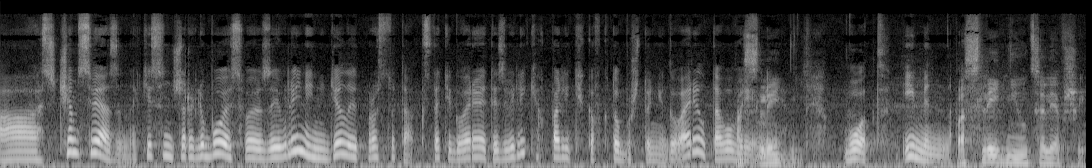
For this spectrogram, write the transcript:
а с чем связано? Киссинджер любое свое заявление не делает просто так. Кстати говоря, это из великих политиков, кто бы что ни говорил, того Последний. времени. Вот, именно. Последний уцелевший.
